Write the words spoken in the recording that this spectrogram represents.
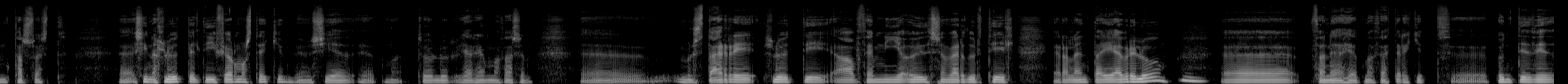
umtalsvert sína hlutdeld í fjármakstekjum við hefum séð hérna, tölur hér heima þar sem e, mun stærri hluti af þeim nýja auð sem verður til er að lenda í efri lögum. Mm. Uh, þannig að hérna, þetta er ekkit uh, bundið við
